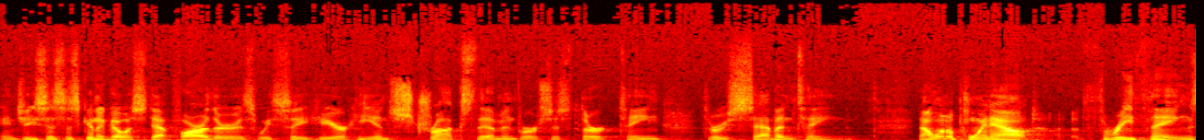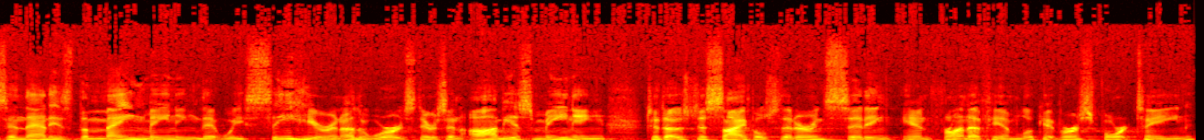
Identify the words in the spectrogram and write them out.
And Jesus is going to go a step farther as we see here. He instructs them in verses 13 through 17. Now, I want to point out three things, and that is the main meaning that we see here. In other words, there's an obvious meaning to those disciples that are in sitting in front of him. Look at verse 14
